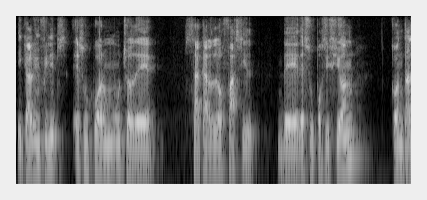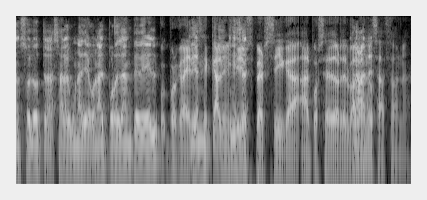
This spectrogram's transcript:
Y Calvin Phillips es un jugador mucho de sacarlo fácil de, de su posición con tan solo trazar alguna diagonal por delante de él. Porque la idea es que Calvin Phillips persiga al poseedor del balón de esa zona.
